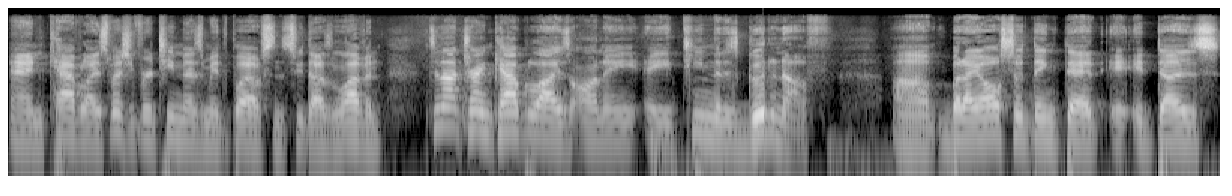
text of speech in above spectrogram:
and capitalize, especially for a team that hasn't made the playoffs since 2011, to not try and capitalize on a, a team that is good enough. Uh, but I also think that it, it, does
